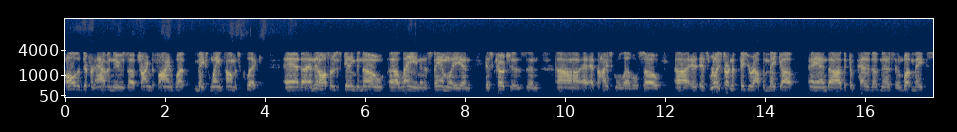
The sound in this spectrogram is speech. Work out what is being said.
all the different avenues of trying to find what makes Lane Thomas click. And, uh, and then also just getting to know uh, Lane and his family and his coaches and uh, at, at the high school level. So uh, it, it's really starting to figure out the makeup and uh, the competitiveness and what makes –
